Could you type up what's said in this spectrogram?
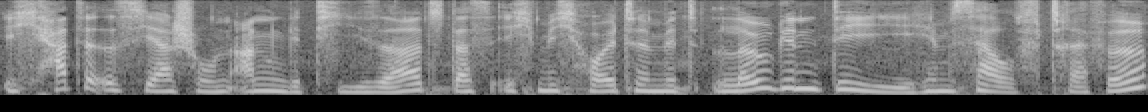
Ich hatte es ja schon angeteasert, dass ich mich heute mit Logan D. himself treffe.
